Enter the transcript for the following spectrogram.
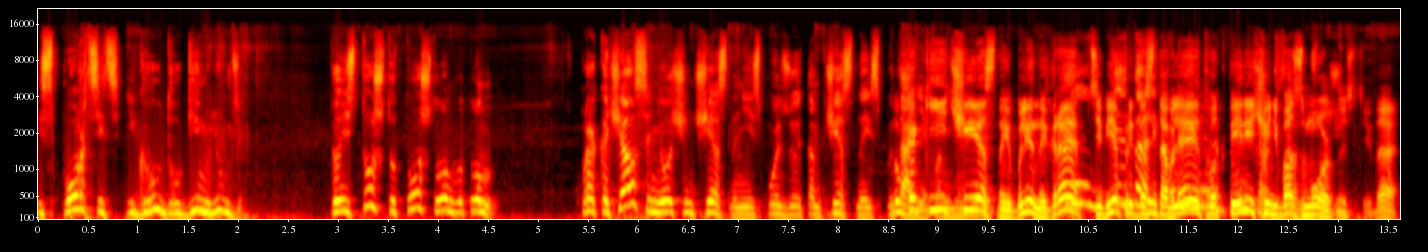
испортить игру другим людям. То есть то, что то, что он вот он прокачался не очень честно, не используя там честные испытания. Ну какие честные, блин, игра ну, тебе предоставляет вот перечень возможностей, да.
